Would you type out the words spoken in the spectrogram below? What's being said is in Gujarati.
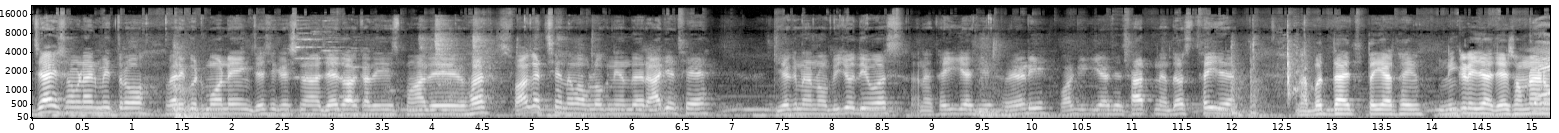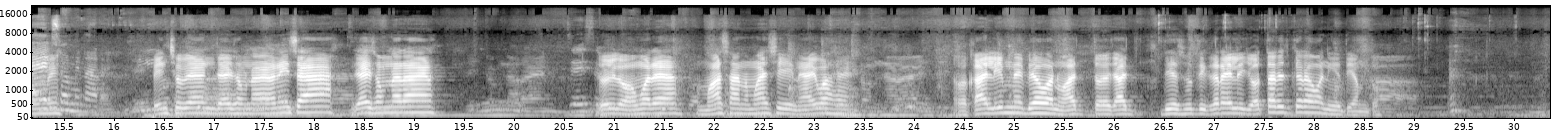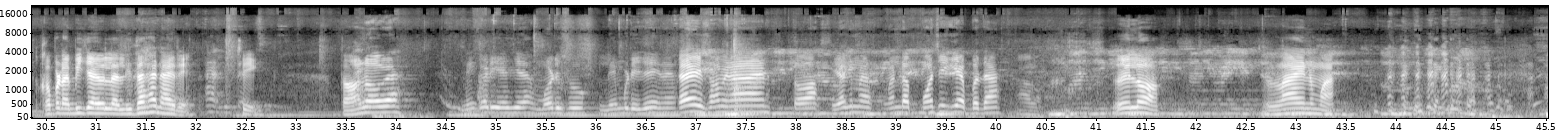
જય સ્વામિનારાયણ મિત્રો. વેરી ગુડ મોર્નિંગ જય શ્રી કૃષ્ણ. જય દ્વારકાધીશ. મહાદેવ. હર. સ્વાગત છે નવા બ્લોગની અંદર. આજે છે યજ્ઞનો બીજો દિવસ અને થઈ ગયા છે રેડી વાગી ગયા છે સાત ને દસ થઈ જાય અને બધા જ તૈયાર થઈ નીકળી જાય જય સ્વામિનારાયણ. મમ્મી પિંછુબેન જય સ્વામિનારાયણ. અનિશા જય સ્વામિનારાયણ. જોઈ લો અમારે માસા ને માસી ને આવ્યા છે હવે કાલે એમને બેહવાનું. આજ તો આજ દેશ સુધી કરાવી લીજો અત્યારે જ કરાવવાની હતી આમ તો. કપડા બીજા ઓલા લીધા છે ને હારે? ઠીક. તો હાલો હવે નીકળીએ છીએ મળીશું લીંબડી જઈને. જય સ્વામિનારાયણ. તો યજ્ઞ મંડપ પહોંચી ગયા બધા. જોઈ લો લાઈનમાં.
